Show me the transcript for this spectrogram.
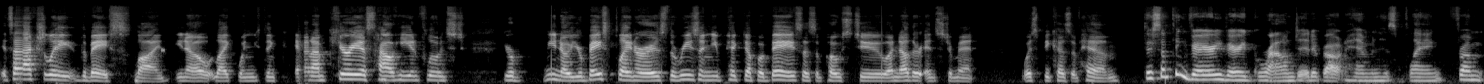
it's actually the bass line. You know, like when you think, and I'm curious how he influenced your you know your bass player is the reason you picked up a bass as opposed to another instrument was because of him. There's something very very grounded about him and his playing. From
